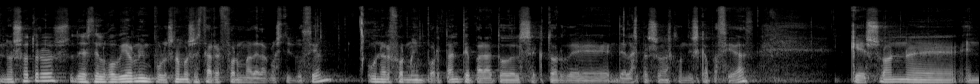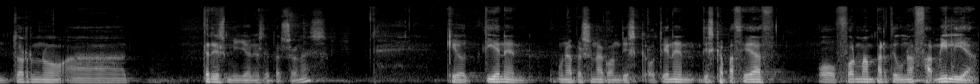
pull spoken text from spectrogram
nosotros desde el Gobierno impulsamos esta reforma de la Constitución, una reforma importante para todo el sector de, las personas con discapacidad, que son eh, en torno a 3 millones de personas que tienen una persona con o tienen discapacidad o forman parte de una familia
